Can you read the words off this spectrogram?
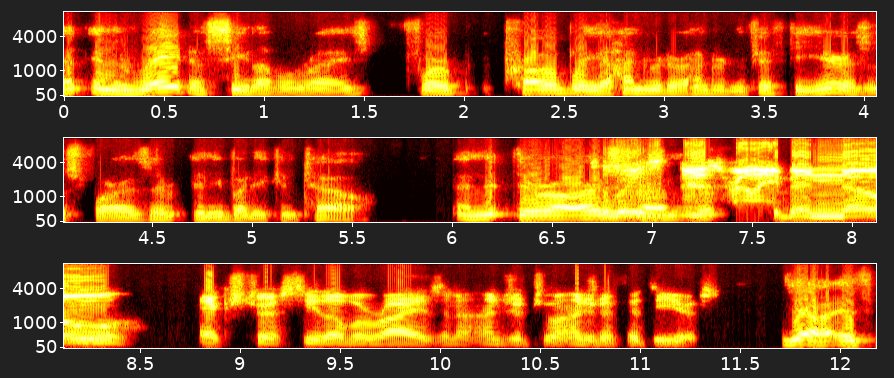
uh, in the rate of sea level rise for probably 100 or 150 years, as far as anybody can tell. And there are So there's, some, there's really been no extra sea level rise in 100 to 150 years. Yeah, it's,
